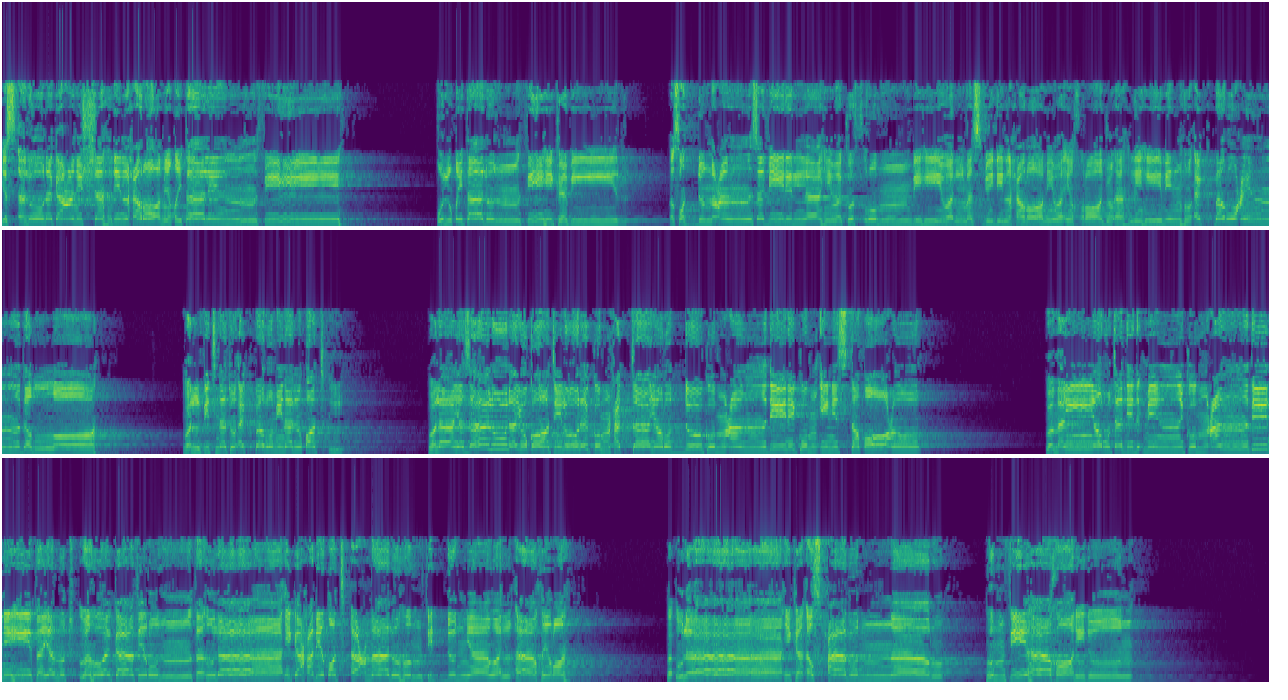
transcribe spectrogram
يسألونك عن الشهر الحرام قتال فيه قل قتال فيه كبير فصد عن سبيل الله وكفر به والمسجد الحرام وإخراج أهله منه أكبر عند الله والفتنة أكبر من القتل. ولا يزالون يقاتلونكم حتى يردوكم عن دينكم إن استطاعوا. ومن يرتدد منكم عن دينه فيمت وهو كافر فأولئك حبطت أعمالهم في الدنيا والآخرة فأولئك أصحاب النار هم فيها خالدون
